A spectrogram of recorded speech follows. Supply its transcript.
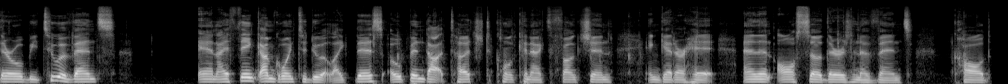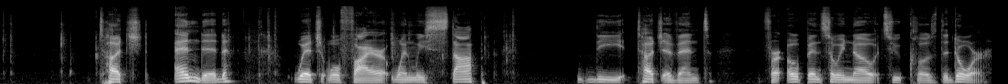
there will be two events and I think I'm going to do it like this open dot open.touched connect function and get our hit and then also there's an event called touched ended which will fire when we stop the touch event for open so we know to close the door.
